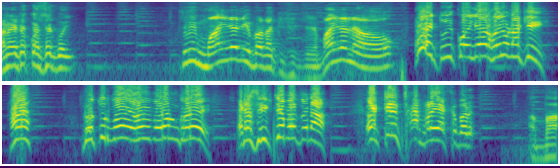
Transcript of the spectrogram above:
আমি একটা কথা কই। তুমি মাইনা নিবা না কিছু দিনে মাইনা নাও। এই তুই কইলি আর হইল নাকি? হ্যাঁ? নতুন বই হবে বরং ঘরে এটা সিস্টেম আছে না। একের থাপড়ে একেবারে আব্বা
